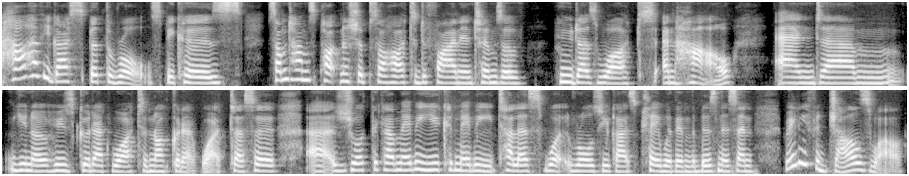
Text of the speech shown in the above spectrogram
How have you guys split the roles? Because sometimes partnerships are hard to define in terms of who does what and how and um, you know who's good at what and not good at what. Uh, so, uh, Jyothika, maybe you could maybe tell us what roles you guys play within the business, and really for Giles well.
